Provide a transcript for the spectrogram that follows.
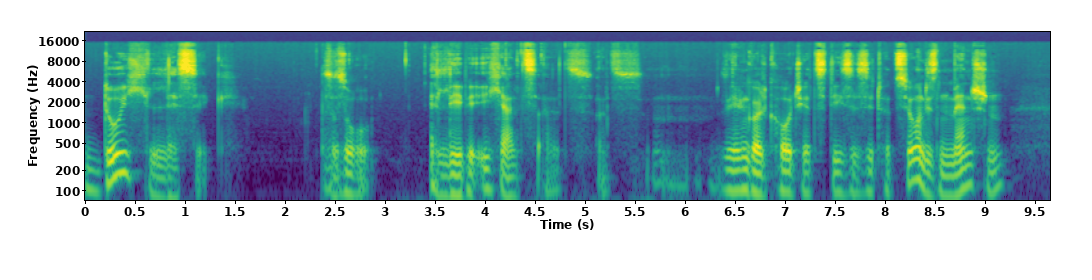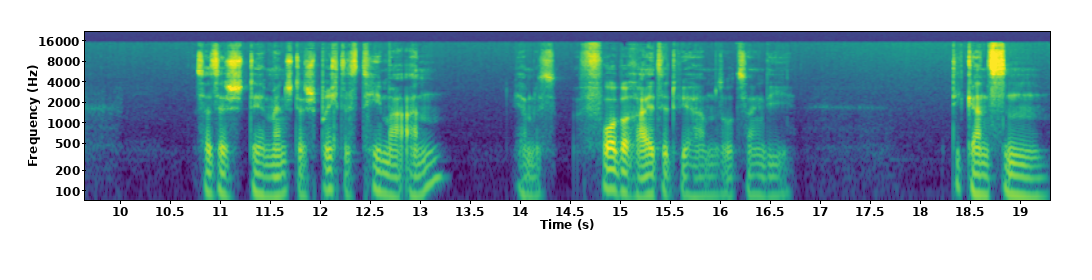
durchlässig. Also so erlebe ich als, als, als Seelengold-Coach jetzt diese Situation, diesen Menschen. Das heißt, der Mensch, der spricht das Thema an. Wir haben das vorbereitet, wir haben sozusagen die, die ganzen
